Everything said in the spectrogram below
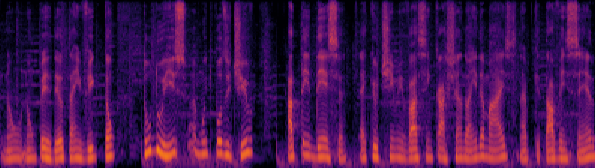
Não, não perdeu, tá invicto. Então, tudo isso é muito positivo. A tendência é que o time vá se encaixando ainda mais, né? Porque está vencendo.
